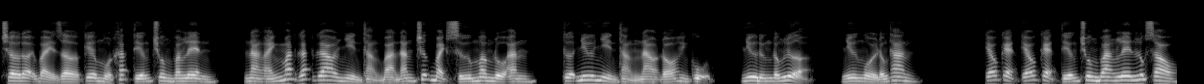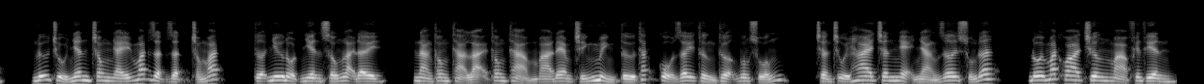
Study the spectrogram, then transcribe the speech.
chờ đợi 7 giờ kia một khắc tiếng chuông vang lên, nàng ánh mắt gắt gao nhìn thẳng bàn ăn trước bạch sứ mâm đồ ăn, tựa như nhìn thẳng nào đó hình cụ, như đứng đống lửa, như ngồi đống than. Kéo kẹt kéo kẹt tiếng chuông vang lên lúc sau, nữ chủ nhân trong nháy mắt giật giật trong mắt, tựa như đột nhiên sống lại đây, nàng thong thả lại thong thả mà đem chính mình từ thắt cổ dây thường thượng buông xuống, trần chùi hai chân nhẹ nhàng rơi xuống đất, đôi mắt khoa trương mà phiên phiên,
